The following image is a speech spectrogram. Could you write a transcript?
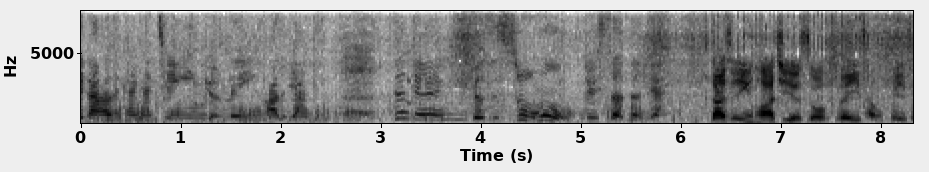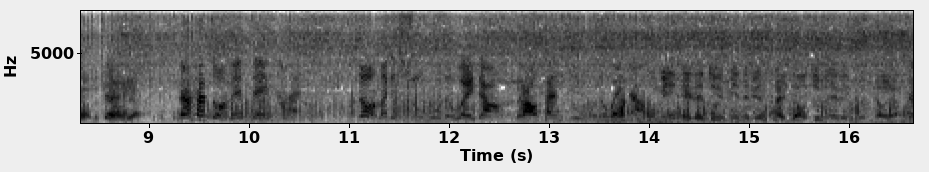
带大家来看看千樱远梅樱花的样子，就是树木绿色的这样。但是樱花季的时候非常非常的漂亮。然后它左边这一排都有那个树木的味道，高山树木的味道。我明天可以在对面那边拍照，对面那边更漂亮。对。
